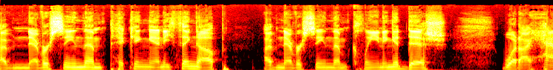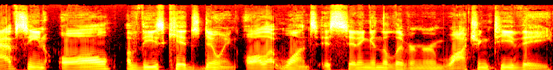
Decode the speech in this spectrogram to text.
I've never seen them picking anything up. I've never seen them cleaning a dish. What I have seen all of these kids doing all at once is sitting in the living room watching TV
